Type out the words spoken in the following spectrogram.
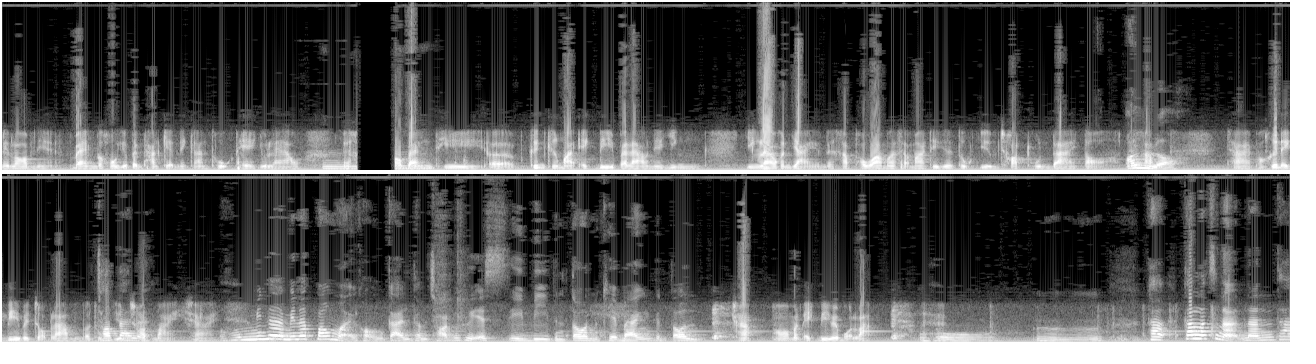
ในรอบเนี้ยแบงก์ก็คงจะเป็น target ในการถูก take อยู่แล้วอืมนะครับเอาแบงก์ที่เอ่อขึ้นเครื่องหมาย XD ไปแล้วเนี่ยยิ่งยิ่งแล้วกันใหญ่นะครับ เพราะว่ามันสามารถที่จะถูกยืม short หุ้นได้ต่ออ๋อนะครับเหรอใช่พอขึ้น XD ไปจบแล้วมันก็ถูก short ยืมได้เลย short ใหม่ใช่อ๋อไม่น่าไม่น่าเป้าหมายของการทำ short ก็คือ SCB เป็นต้น KBank เป็นต้น ครับ เพราะว่ามัน XD ไปหมดละโอ้โห อืมค่ะถ้าลักษณะนั้นถ้า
